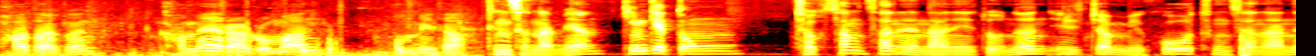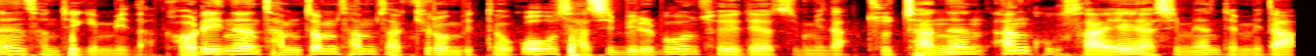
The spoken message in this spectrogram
바닥은 카메라로만 봅니다. 등산하면 킹계동 적상산의 난이도는 1점이고 등산하는 선택입니다. 거리는 3.34km고 41분 소요되었습니다. 주차는 안국사에 하시면 됩니다.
